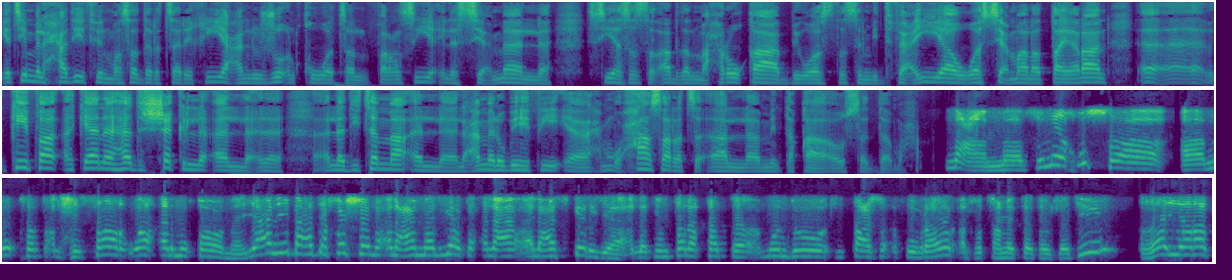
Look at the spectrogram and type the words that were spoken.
يتم الحديث في المصادر التاريخية عن لجوء القوات الفرنسية إلى استعمال سياسة الأرض المحروقة بواسطة المدفعيه واستعمال على الطيران. آه، آه، كيف كان هذا الشكل الذي تم العمل به في محاصرة المنطقة أستاذ محمد؟ نعم فيما يخص آه، نقطة الحصار والمقاومة. يعني بعد فشل العمليات العسكرية التي انطلقت منذ 13 فبراير 1933 غيرت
